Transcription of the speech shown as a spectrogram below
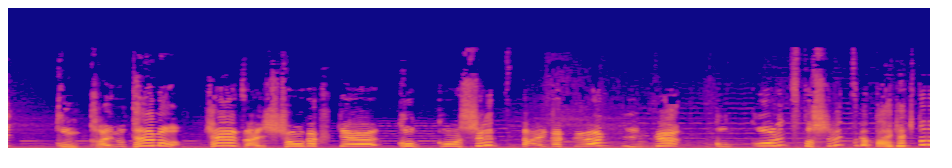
い今回のテーマは経済小学系国公私立大学ランキング国公立と私立が大激突？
